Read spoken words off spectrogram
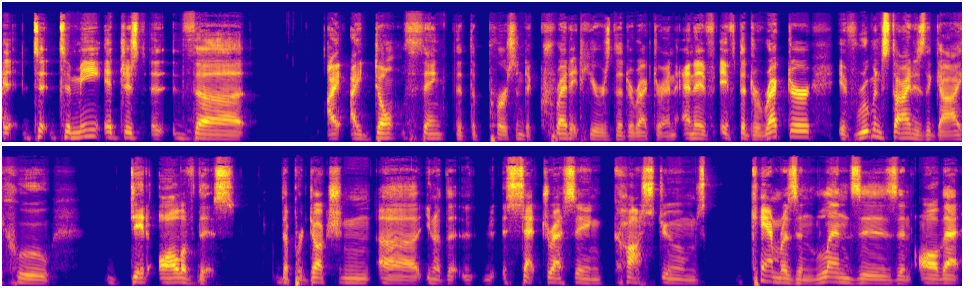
It, to to me, it just uh, the I I don't think that the person to credit here is the director. And and if if the director, if Rubin Stein is the guy who did all of this, the production, uh, you know, the uh, set dressing, costumes, cameras and lenses and all that,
